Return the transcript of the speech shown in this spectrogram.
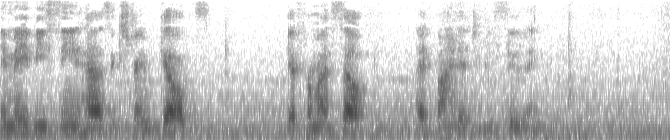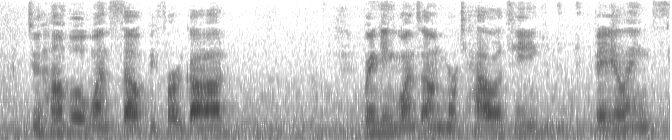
it may be seen as extreme guilt, yet for myself, I find it to be soothing. To humble oneself before God, bringing one's own mortality, failings,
